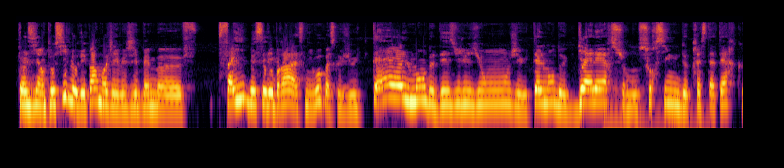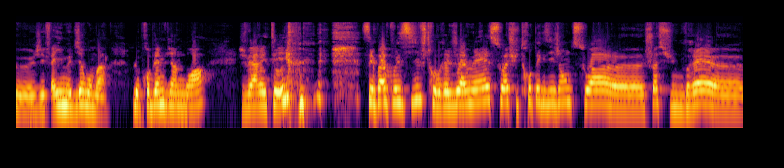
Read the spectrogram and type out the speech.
quasi impossible au départ. Moi, j'ai même failli baisser les bras à ce niveau parce que j'ai eu tellement de désillusions, j'ai eu tellement de galères sur mon sourcing de prestataires que j'ai failli me dire bon bah le problème vient de moi, je vais arrêter. c'est pas possible, je trouverai jamais. Soit je suis trop exigeante, soit euh, soit je suis une vraie euh,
